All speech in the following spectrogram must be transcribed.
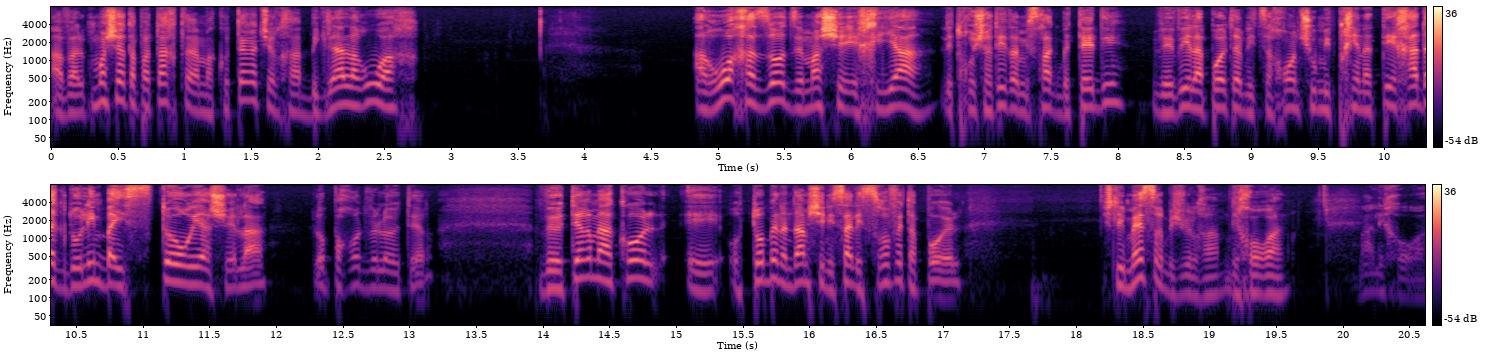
אבל כמו שאתה פתחת מהכותרת שלך, בגלל הרוח, הרוח הזאת זה מה שהחיה לתחושתי את המשחק בטדי, והביא להפועל תל אביב ניצחון שהוא מבחינתי אחד הגדולים בהיסטוריה שלה, לא פחות ולא יותר. ויותר מהכל, אה, אותו בן אדם שניסה לשרוף את הפועל, יש לי מסר בשבילך, לכאורה, מה לכאורה?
